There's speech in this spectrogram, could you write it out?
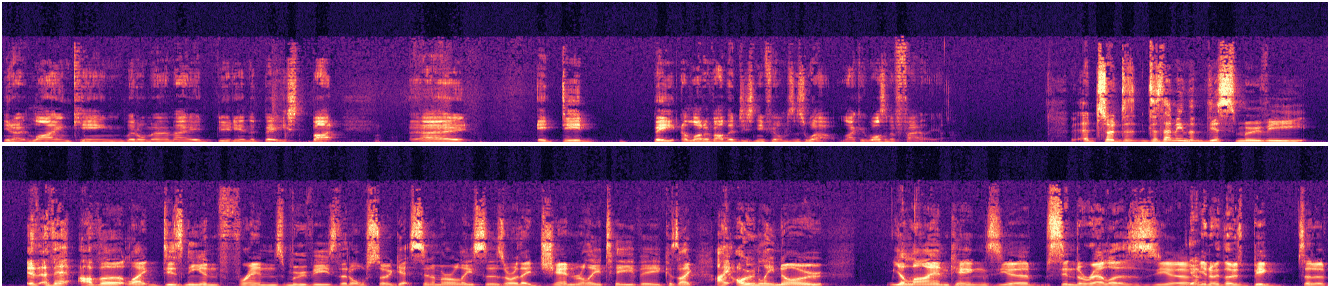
you know, Lion King, Little Mermaid, Beauty and the Beast, but uh, it did beat a lot of other Disney films as well. Like it wasn't a failure. Uh, So does, does that mean that this movie are there other like Disney and Friends movies that also get cinema releases, or are they generally TV? Because like I only know your Lion Kings, your Cinderellas, your Yeah. you know those big sort of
